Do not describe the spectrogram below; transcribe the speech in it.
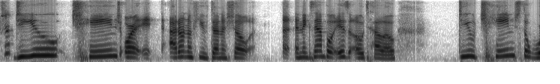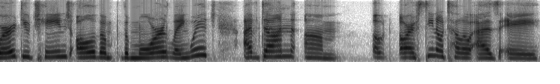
sure. do you change or I don't know if you've done a show. An example is Othello. Do you change the word? Do you change all of the the more language? I've done um or I've seen Othello as a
